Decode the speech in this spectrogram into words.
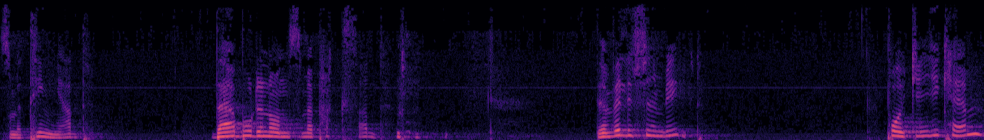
som är tingad. Där bor det någon som är paxad. Det är en väldigt fin bild. Pojken gick hem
